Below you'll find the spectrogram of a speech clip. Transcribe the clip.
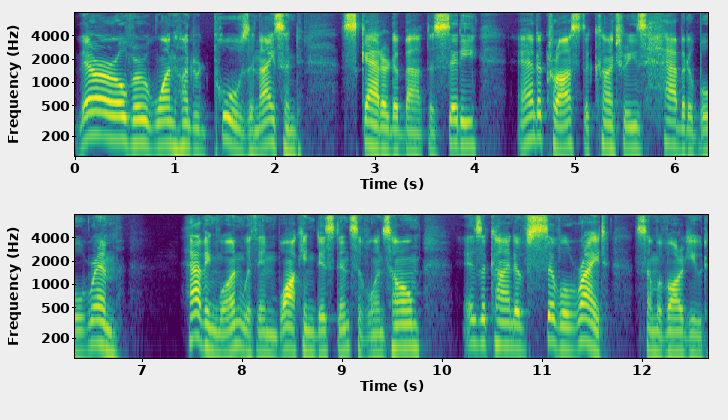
There are over 100 pools in Iceland, scattered about the city and across the country's habitable rim. Having one within walking distance of one's home is a kind of civil right, some have argued.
